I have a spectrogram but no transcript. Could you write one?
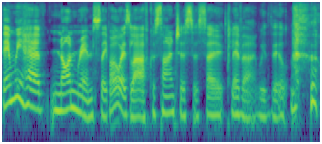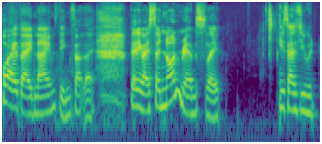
Then we have non-REM sleep. I always laugh because scientists are so clever with the, the way they name things, aren't they? But anyway, so non-REM sleep is as you would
